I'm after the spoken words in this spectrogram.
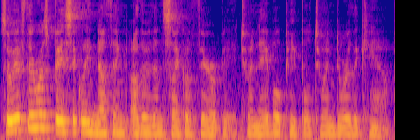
So if there was basically nothing other than psychotherapy to enable people to endure the camp,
